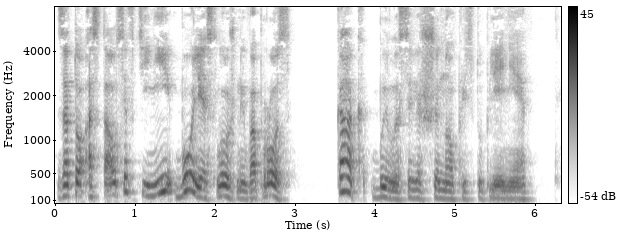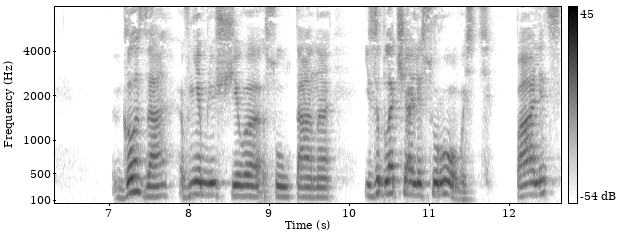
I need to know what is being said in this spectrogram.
Зато остался в тени более сложный вопрос. Как было совершено преступление? Глаза внемлющего султана изоблачали суровость. Палец,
